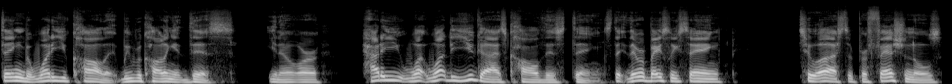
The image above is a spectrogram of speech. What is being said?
thing, but what do you call it?" We were calling it this, you know, or how do you what what do you guys call this thing? They, they were basically saying to us, the professionals,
